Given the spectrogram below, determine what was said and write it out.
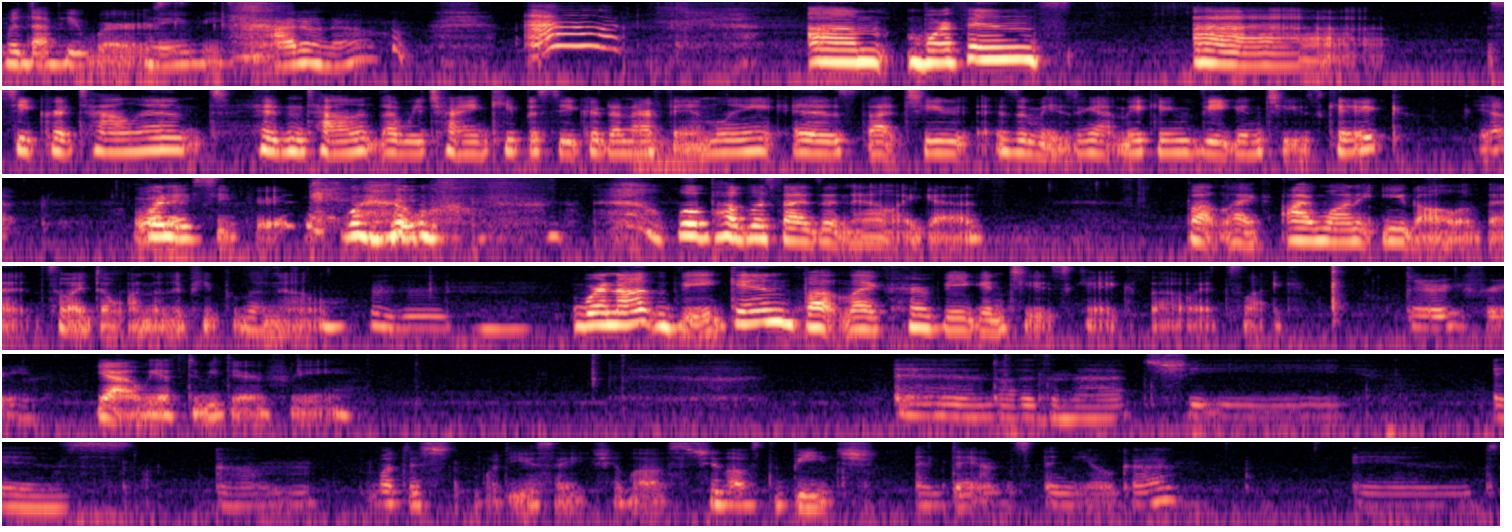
Would that be worse? Maybe. I don't know. ah! Um, Morven's uh, secret talent, hidden talent that we try and keep a secret in our family is that she is amazing at making vegan cheesecake. What a secret. we'll we'll publicize it now, I guess. But like, I want to eat all of it, so I don't want other people to know. Mhm. We're not vegan, but like her vegan cheesecake, though, it's like, Dairy free. yeah, we have to be dairy free. And other than that, she is um, what does what do you say she loves? She loves the beach and dance and yoga. And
